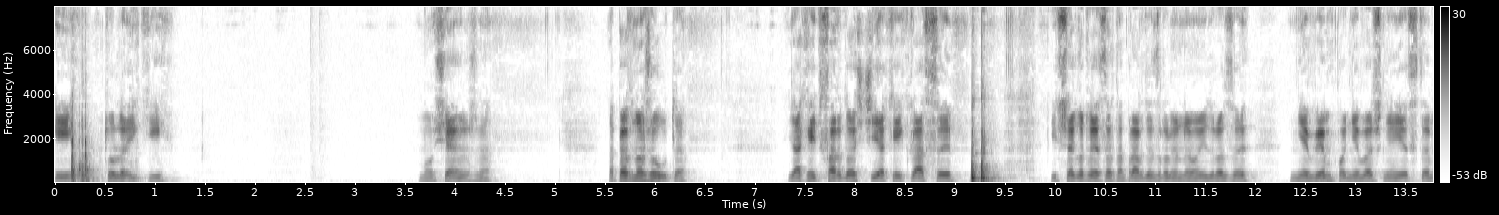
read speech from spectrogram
I tulejki mosiężne. Na pewno żółte. Jakiej twardości, jakiej klasy i czego to jest tak naprawdę zrobione, moi drodzy, nie wiem, ponieważ nie jestem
